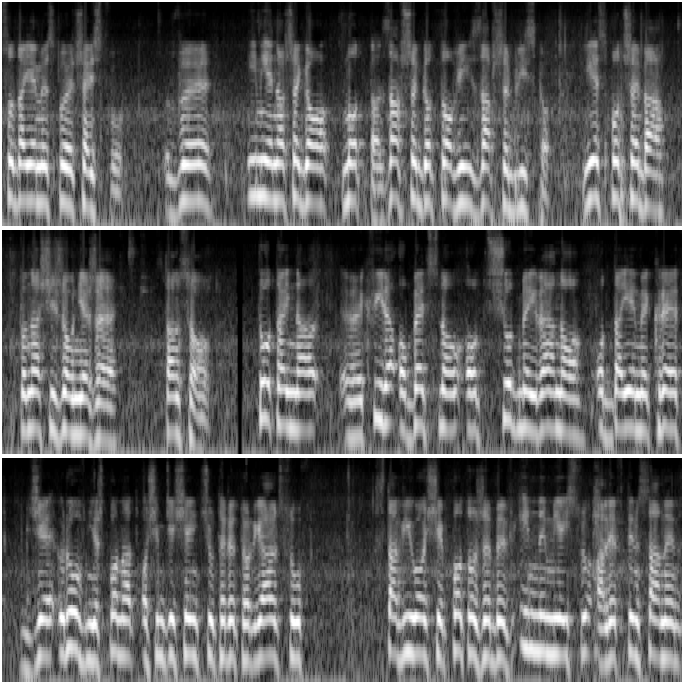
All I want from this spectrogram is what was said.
co dajemy społeczeństwu w imię naszego motta. Zawsze gotowi, zawsze blisko. Jest potrzeba, to nasi żołnierze tam są. Tutaj na e, chwilę obecną od 7 rano oddajemy krew, gdzie również ponad 80 terytorialców stawiło się po to, żeby w innym miejscu, ale w tym samym e,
